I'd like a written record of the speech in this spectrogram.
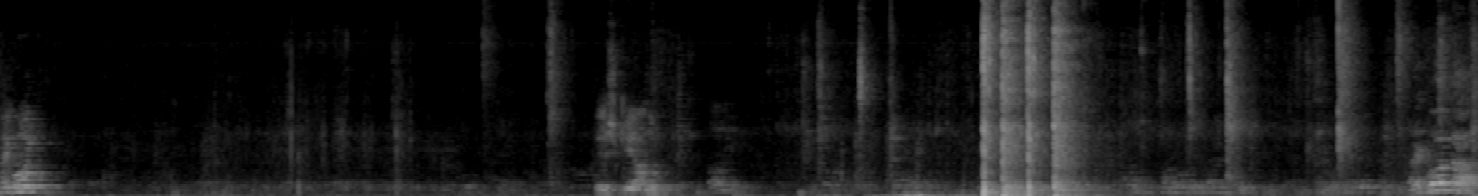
Meg volt. És kiállunk. Megvoltál?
